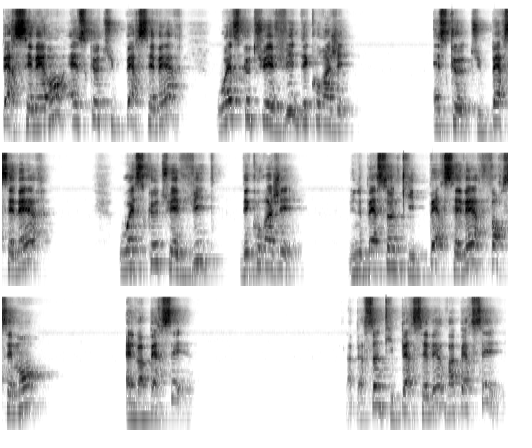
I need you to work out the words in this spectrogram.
persévérant? Est-ce que tu persévères? Ou est-ce que tu es vite découragé? Est-ce que tu persévères ou est-ce que tu es vite découragé? Une personne qui persévère, forcément, elle va percer. La personne qui persévère va percer.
